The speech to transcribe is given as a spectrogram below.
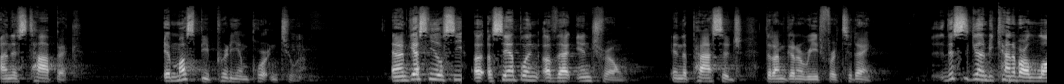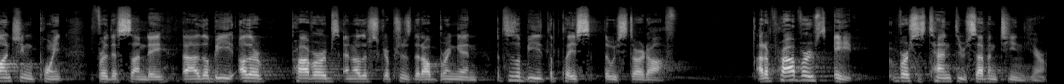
on this topic, it must be pretty important to him. And I'm guessing you'll see a, sampling of that intro in the passage that I'm going to read for today. This is going to be kind of our launching point for this Sunday. Uh, there'll be other proverbs and other scriptures that I'll bring in, but this will be the place that we start off. Out of Proverbs 8, verses 10 through 17 here.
